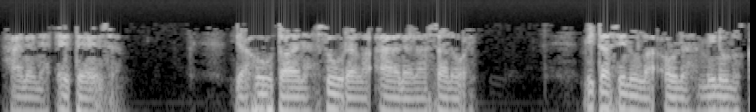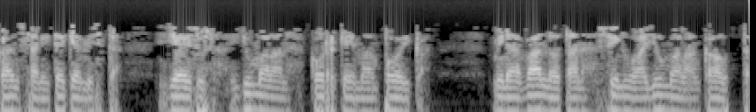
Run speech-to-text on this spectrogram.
hänen eteensä. Ja huutain suurella äänellä sanoi, mitä sinulla on minun kanssani tekemistä, Jeesus, Jumalan korkeimman poika? Minä vannotan sinua Jumalan kautta,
